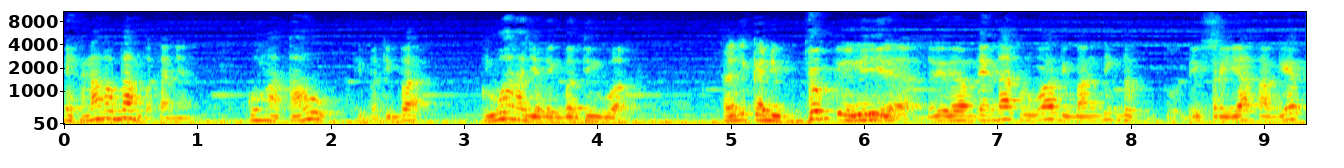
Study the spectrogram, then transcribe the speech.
eh kenapa bang? Gue tanya. Gue nggak tahu. Tiba-tiba keluar aja ada yang banting gua. Berarti kayak di bruk gitu iya dari dalam tenda keluar dibanting tuh. Tuh dia teriak kaget.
